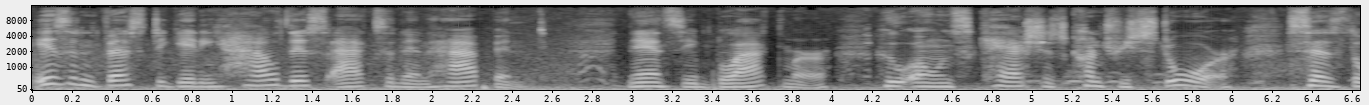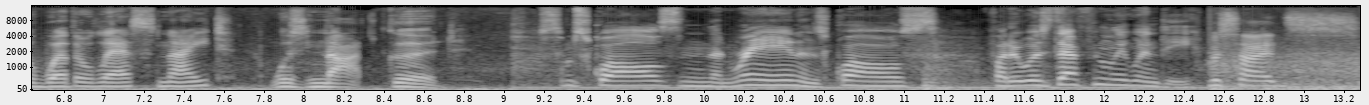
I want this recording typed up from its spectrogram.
is investigating how this accident happened. Nancy Blackmer, who owns Cash's Country Store, says the weather last night was not good. Some squalls and then rain and squalls, but it was definitely windy. Besides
